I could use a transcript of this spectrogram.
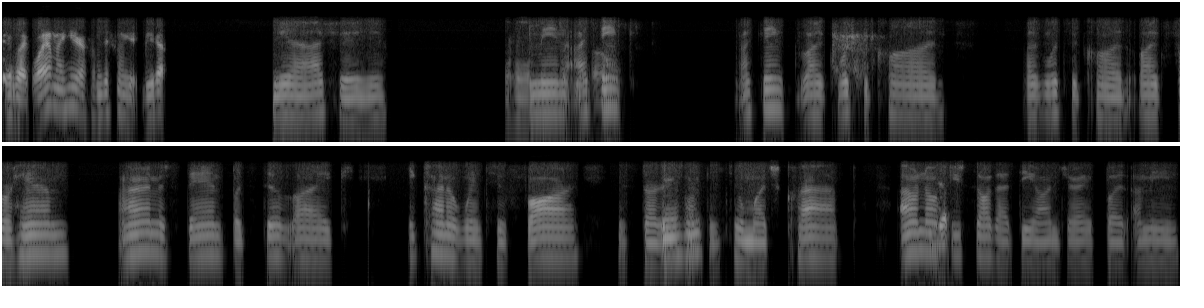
You're like, why am I here if I'm just gonna get beat up? Yeah, I feel you. I Mhm. mean, I think, I think like what's it called? Like what's it called? Like for him, I understand, but still, like he kind of went too far and started Mhm. talking too much crap. I don't know Yep. if you saw that DeAndre, but I mean,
